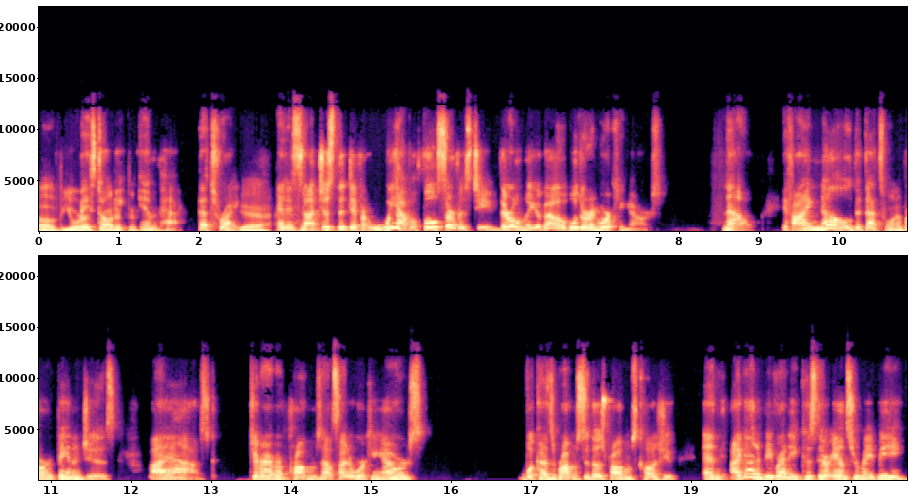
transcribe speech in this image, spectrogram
of your based product. On the impact. That's right. Yeah. And it's not just the different, we have a full service team. They're only available during working hours. Now, if I know that that's one of our advantages, I ask, do you ever have problems outside of working hours? What kinds of problems do those problems cause you? And I got to be ready because their answer may be,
